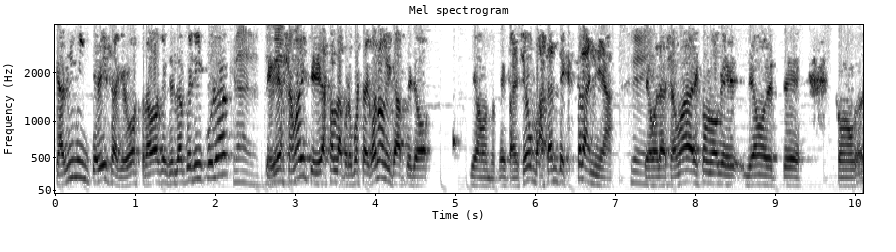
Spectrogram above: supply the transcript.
que a mí me interesa que vos trabajes en la película, Claro, te voy a llamar y te voy a hacer la propuesta económica, pero digamos, me pareció bastante extraña. Sí. Digamos, la llamada es como que, digamos, este, como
